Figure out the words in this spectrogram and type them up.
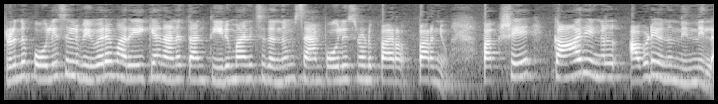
തുടർന്ന് പോലീസിൽ വിവരം അറിയിക്കാനാണ് താൻ തീരുമാനിച്ചതെന്നും സാം പോലീസിനോട് പറഞ്ഞു. പക്ഷേ കാര്യങ്ങൾ അവിടെയൊന്നും നിന്നില്ല.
